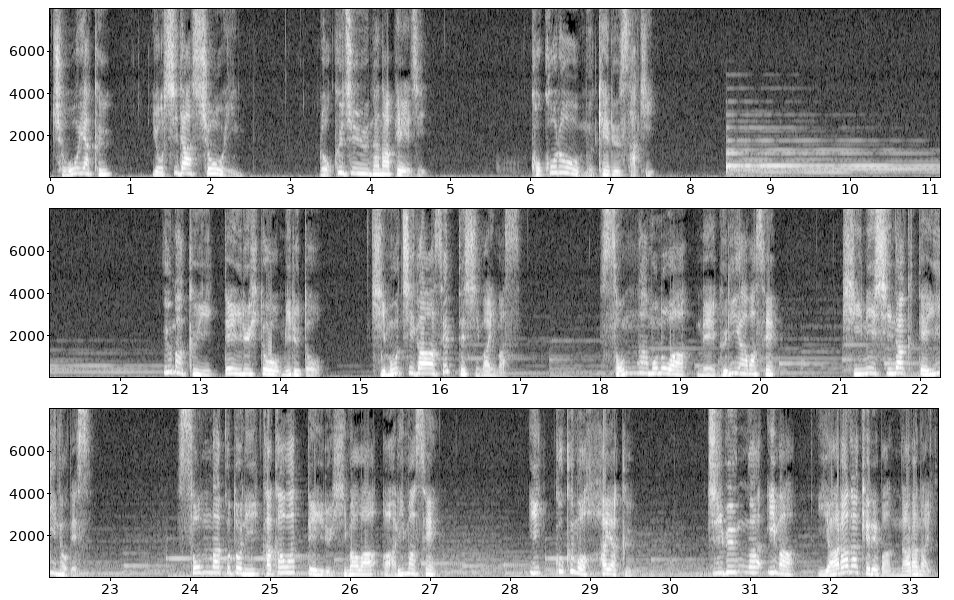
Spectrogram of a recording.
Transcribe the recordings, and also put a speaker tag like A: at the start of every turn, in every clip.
A: 跳躍吉田松陰。67ページ。心を向ける先。うまくいっている人を見ると気持ちが焦ってしまいます。そんなものは巡り合わせ気にしなくていいのです。そんなことに関わっている暇はありません。一刻も早く自分が今やらなければならない。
